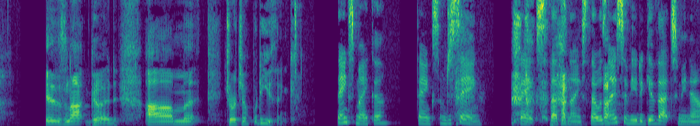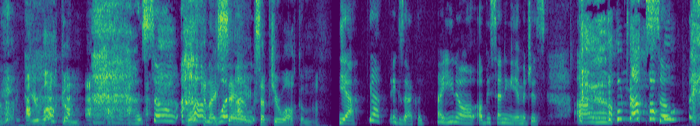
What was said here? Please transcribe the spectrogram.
it is not good. Um, Georgia, what do you think? Thanks, Micah. Thanks. I'm just saying. Thanks. That's nice. That was nice of you to give that to me now. You're welcome. so, what can um, I say I, except you're welcome? Yeah, yeah, exactly. Uh, you know, I'll, I'll, be sending you images. Um, oh, no. So,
